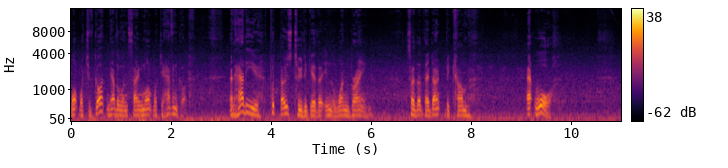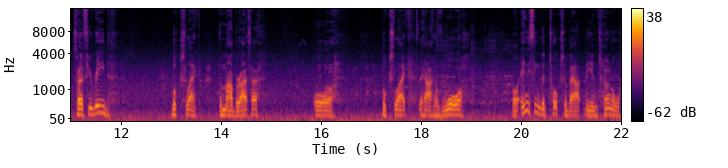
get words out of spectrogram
want what you've got, and the other one's saying, want what you haven't got. And how do you put those two together in the one brain so that they don't become at war? So if you read books like the Mahabharata or books like The Art of War or anything that talks about the internal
